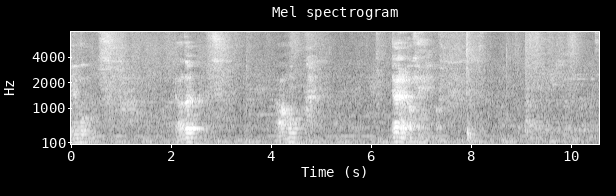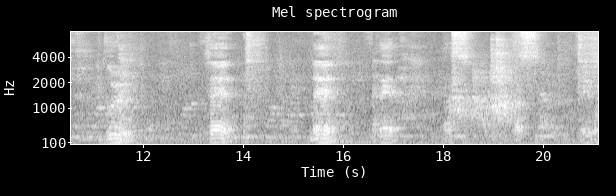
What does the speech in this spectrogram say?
일곱. 여덟. 아홉. 열. 오케이. 둘. 셋. 넷. 넷. 다섯. 여섯. 일곱.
